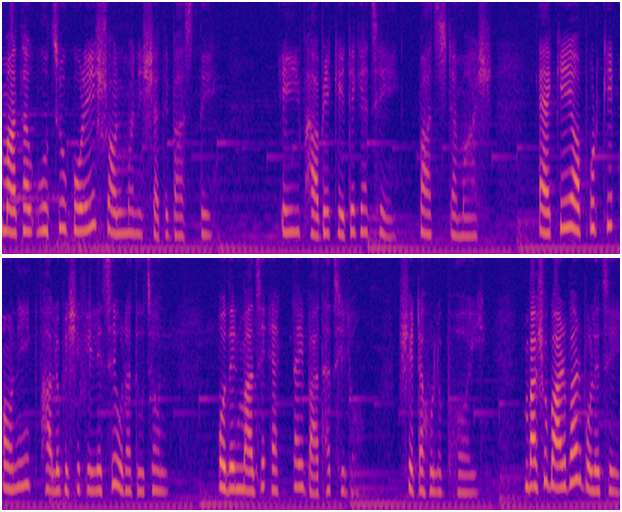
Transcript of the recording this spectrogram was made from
মাথা উঁচু করে সম্মানের সাথে বাঁচতে। এইভাবে কেটে গেছে পাঁচটা মাস। একে অপরকে অনেক ভালোবেসে ফেলেছে ওরা দুজন। ওদের মাঝে একটাই বাধা ছিল, সেটা হলো ভয়। বাসু বারবার বলেছে,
